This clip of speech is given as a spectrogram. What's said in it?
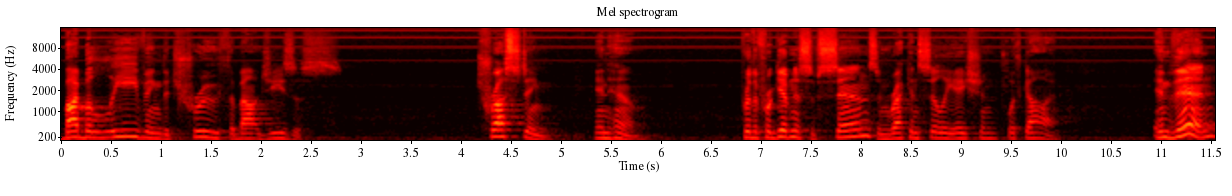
by believing the truth about Jesus, trusting in Him for the forgiveness of sins and reconciliation with God. And then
